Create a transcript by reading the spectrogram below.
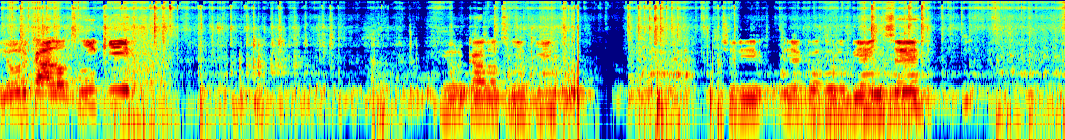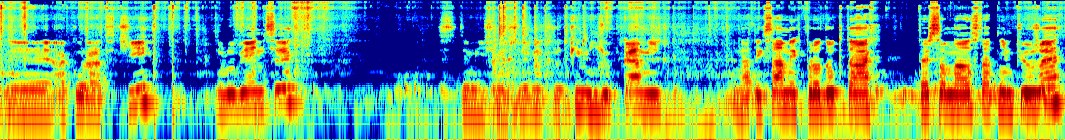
Jurka lotniki. Jurka lotniki, czyli jego ulubieńcy. Yy, akurat ci ulubieńcy z tymi śmiesznymi, krótkimi dzióbkami. Na tych samych produktach też są na ostatnim piórze.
